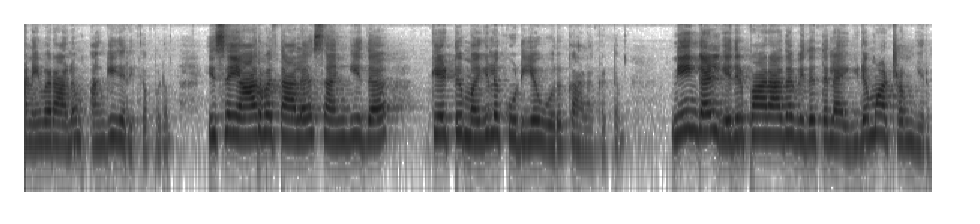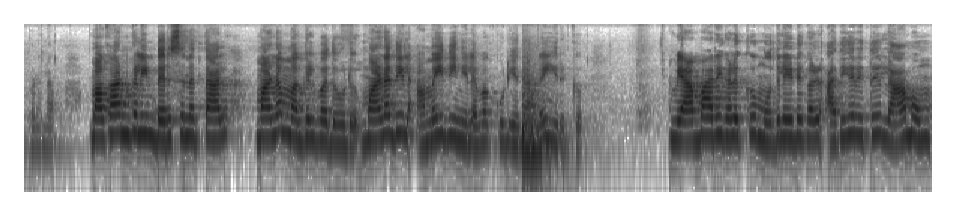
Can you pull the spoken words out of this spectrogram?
அனைவராலும் அங்கீகரிக்கப்படும். இசை ஆர்வத்தால் சங்கீத கேட்டு மகிழக்கூடிய ஒரு காலகட்டம். நீங்கள் எதிர்பாராத விதத்தில் இடமாற்றம் ஏற்படலாம். மகான்களின் தரிசனத்தால் மனம் மகிழ்வதோடு மனதில் அமைதி நிலவக்கூடியதாக இருக்குது வியாபாரிகளுக்கு முதலீடுகள் அதிகரித்து லாபமும்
